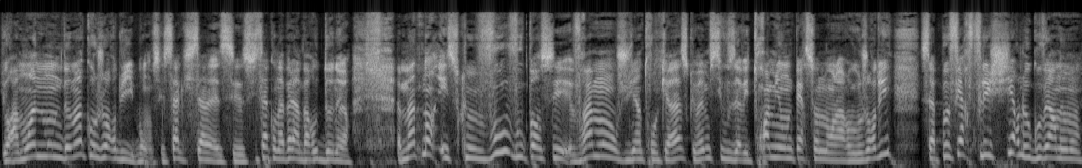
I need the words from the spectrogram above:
il y aura moins de monde demain qu'aujourd'hui. Bon, c'est ça qui c'est aussi ça qu'on appelle un baroud d'honneur. Maintenant, est-ce que vous vous pensez vraiment Julien Trocas que même si vous avez 3 millions de personnes dans la rue aujourd'hui, ça peut faire fléchir le gouvernement?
